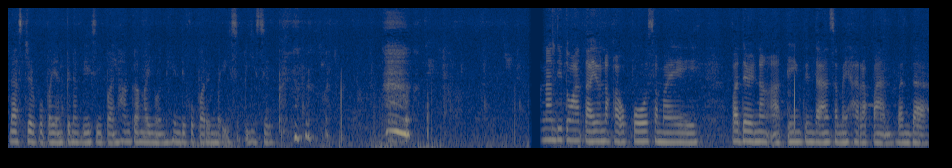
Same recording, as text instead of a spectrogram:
last year ko pa yan pinag-iisipan. Hanggang ngayon, hindi ko pa rin maisip-isip. Nandito nga tayo nakaupo sa may pader ng ating tindahan sa may harapan, banda.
